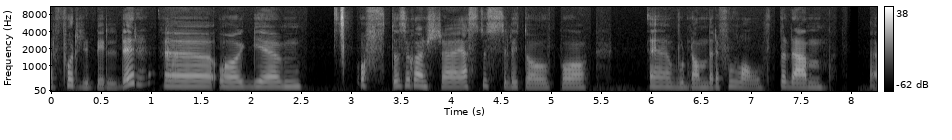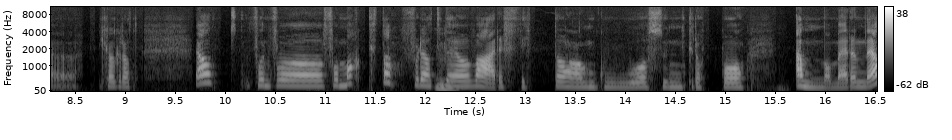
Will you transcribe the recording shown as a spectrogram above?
er forbilder. eh, Og ofte så kanskje jeg stusser litt over på eh, hvordan dere forvalter den eh, Ikke akkurat ja, form for, for makt, da. Fordi at det å være fitt og ha en god og sunn kropp og enda mer enn det,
